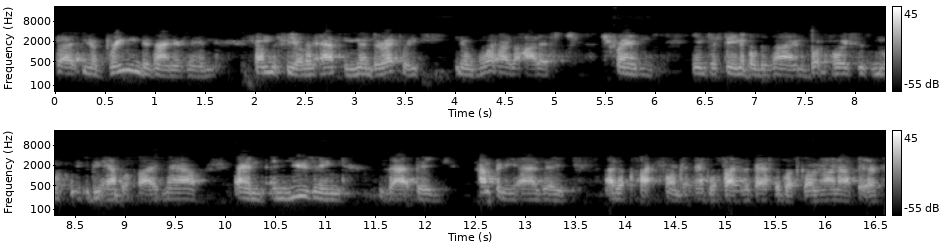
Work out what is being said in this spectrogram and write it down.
but, you know, bringing designers in from the field and asking them directly, you know, what are the hottest trends in sustainable design? What voices most need to be amplified now? And, and using that big company as a, as a platform to amplify the best of what's going on out there,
